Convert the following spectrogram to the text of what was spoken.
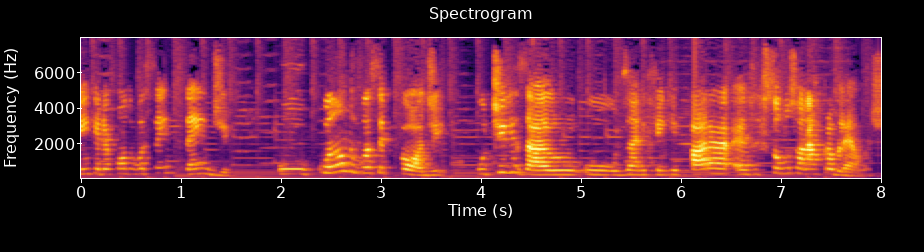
thinker é quando você entende o quando você pode utilizar o, o design thinking para é, solucionar problemas.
